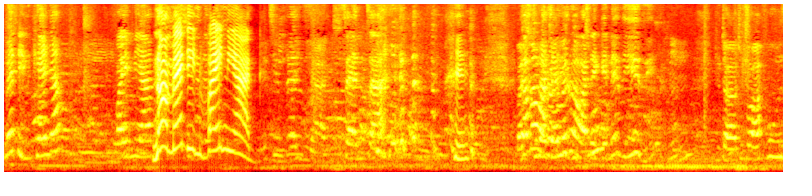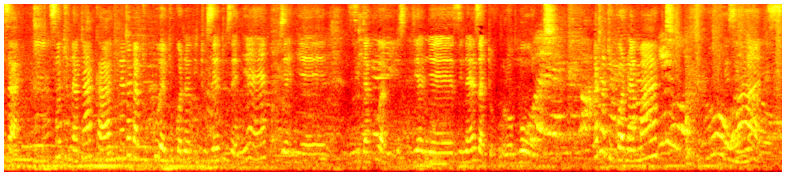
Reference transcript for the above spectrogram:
Made in Kenya. Vineyard no made in vineyard Children's Vineyard. Center. Kama watoto tunajaribu wetu hawatengenezi hizi, tuta- tutawafunza. So tunataka tunataka tukue tuko na vitu zetu zenye zenye zitakuwa zenye zinaweza tupromote. Hata tuko na mat hizi mats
